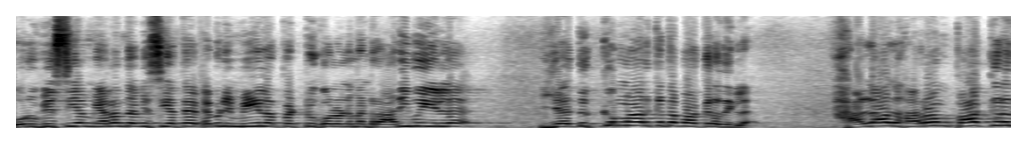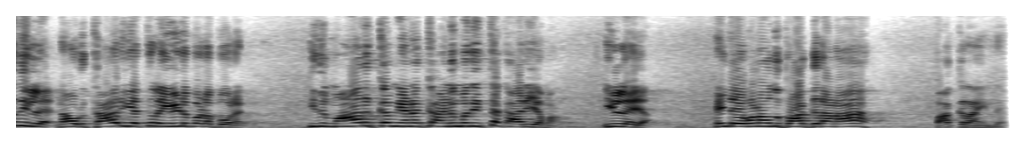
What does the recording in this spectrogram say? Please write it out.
ஒரு விஷயம் இழந்த விஷயத்தை எப்படி மீள பெற்றுக்கொள்ளணும் என்ற அறிவு இல்லை. எதுக்கும் மார்க்கத்தை பார்க்கறது இல்லை ஹலால் ஹரம் பார்க்கறது இல்லை நான் ஒரு காரியத்தில் ஈடுபட போறேன். இது மார்க்கம் எனக்கு அனுமதித்த காரியமா? இல்லையா? என்று எவனாவது பார்க்கறானா? பார்க்கறான் இல்லை.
